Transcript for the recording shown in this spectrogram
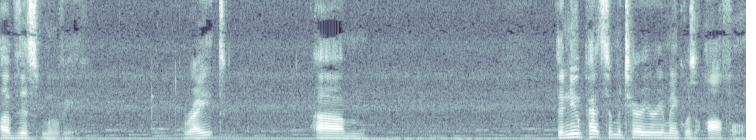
of this movie? Right? Um, the new Pet Sematary remake was awful.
